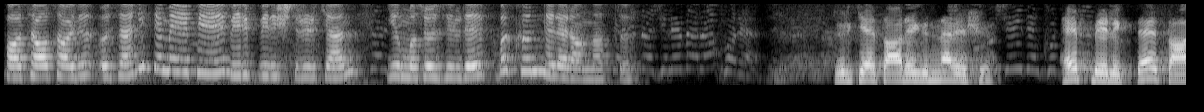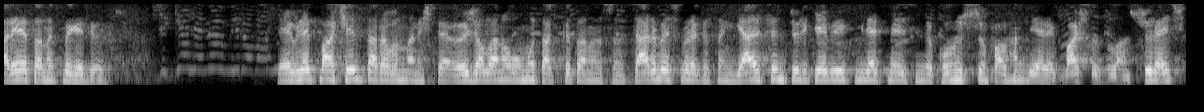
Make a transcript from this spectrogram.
Fatih Altaylı özellikle MHP'ye verip veriştirirken Yılmaz Özdil de bakın neler anlattı. Türkiye tarihi günler yaşıyor. Hep birlikte tarihe tanıklık ediyoruz. Devlet Bahçeli tarafından işte Öcalan'a umut hakkı tanınsın, serbest bırakılsın, gelsin Türkiye Büyük Millet Meclisi'nde konuşsun falan diyerek başlatılan süreç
